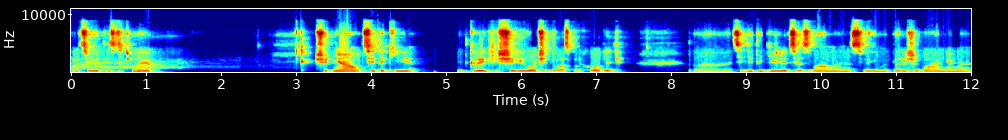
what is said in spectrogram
працюєте з дітьми, щодня оці такі відкриті щирі очі до вас приходять. Е, Ці діти діляться з вами своїми переживаннями,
